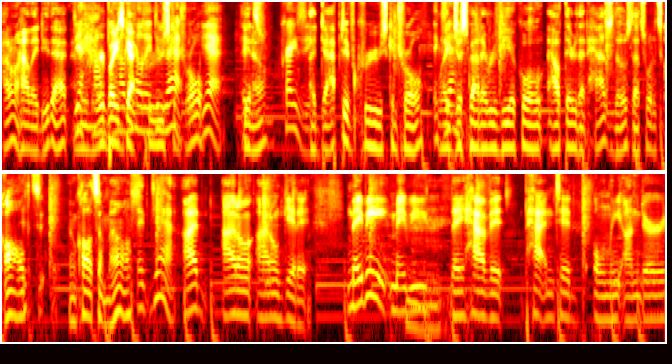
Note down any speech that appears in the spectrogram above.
I don't know how they do that. Yeah, I mean, how- everybody's how got hell they do cruise control. Yeah, you know, crazy. adaptive cruise control. Exactly. Like just about every vehicle out there that has those, that's what it's called. It's- don't call it something else. It- yeah, I I don't I don't get it. Maybe maybe Hmm. they have it patented only under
